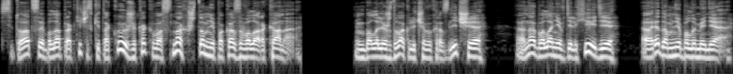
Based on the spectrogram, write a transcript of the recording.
Ситуация была практически такой же, как во снах, что мне показывала Аркана. Было лишь два ключевых различия. Она была не в Дельхейде, а рядом не было меня.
